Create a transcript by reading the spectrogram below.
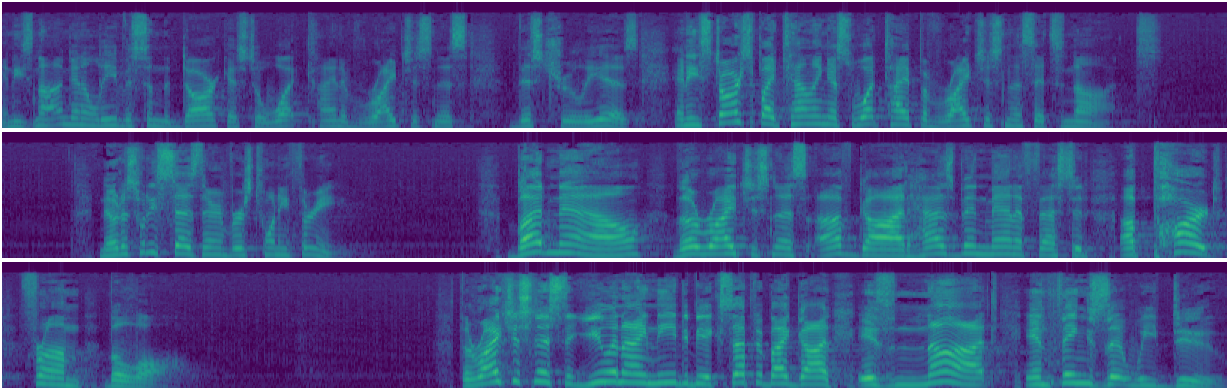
And he's not going to leave us in the dark as to what kind of righteousness this truly is. And he starts by telling us what type of righteousness it's not. Notice what he says there in verse 23. But now the righteousness of God has been manifested apart from the law. The righteousness that you and I need to be accepted by God is not in things that we do.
